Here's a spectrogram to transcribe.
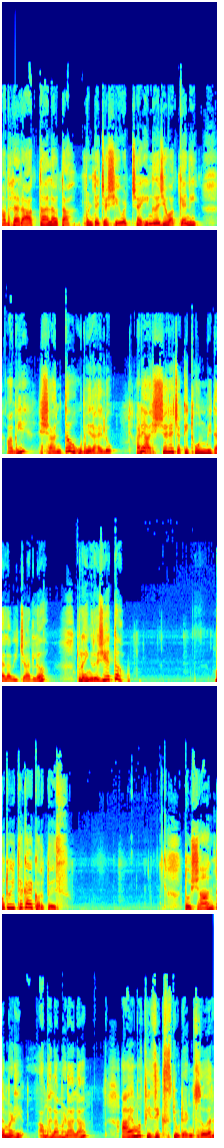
आम्हाला राग तर आला होता पण त्याच्या शेवटच्या इंग्रजी वाक्यांनी आम्ही शांत उभे राहिलो आणि आश्चर्यचकित होऊन मी त्याला विचारलं तुला इंग्रजी येतं? मग तू इथे काय करतोयस? तो शांत म्हणे आम्हाला म्हणाला I am a physics student sir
